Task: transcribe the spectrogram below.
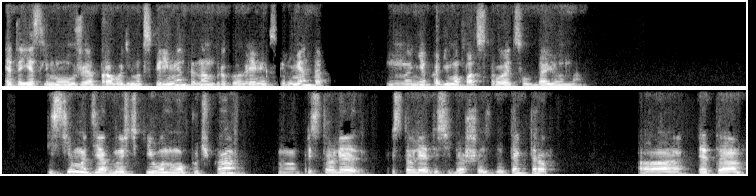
Это если мы уже проводим эксперименты, нам вдруг во время эксперимента необходимо подстроиться удаленно. Система диагностики ионного пучка э, представляет, представляет из себя 6 детекторов. А, это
